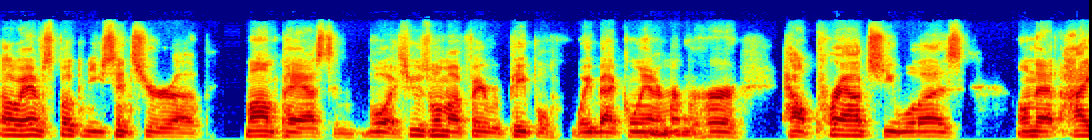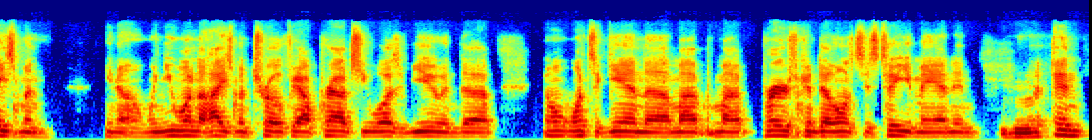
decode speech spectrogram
Oh, I haven't spoken to you since your uh, mom passed, and boy, she was one of my favorite people way back when. I remember her how proud she was on that Heisman you know, when you won the Heisman Trophy, how proud she was of you. And uh, you know, once again, uh, my my prayers and condolences to you, man. And mm-hmm. but then,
